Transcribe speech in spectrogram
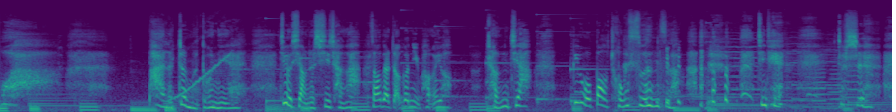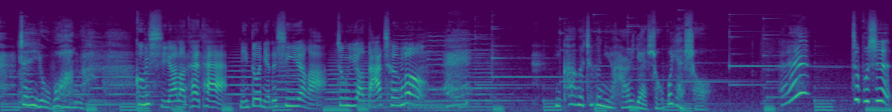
哇，盼了这么多年，就想着西城啊，早点找个女朋友。成家，给我抱重孙子，今天这是真有望了。恭喜啊，老太太，您多年的心愿啊，终于要达成喽！哎，你看看这个女孩眼熟不眼熟？哎，这不是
